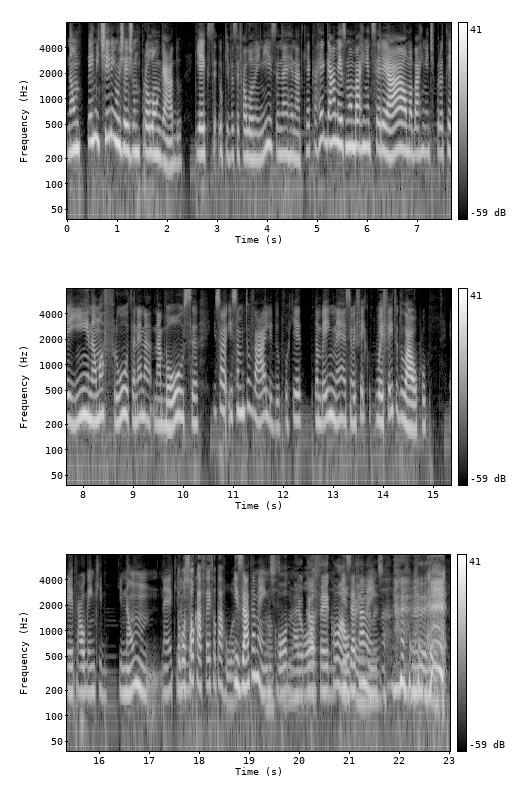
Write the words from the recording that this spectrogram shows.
não permitirem o jejum prolongado. E aí, o que você falou no início, né, Renato, que é carregar mesmo uma barrinha de cereal, uma barrinha de proteína, uma fruta, né, na, na bolsa. Isso, é- isso é muito válido, porque também, né, assim, o efeito, o efeito do álcool é para alguém que, que não, né, que Tomou não... só o café e foi pra rua. Não Exatamente. come, não É o almoça. café não- com álcool Exatamente. ainda, né?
